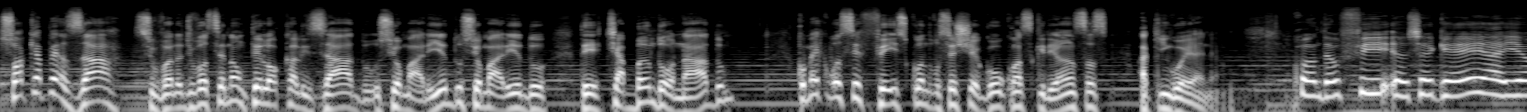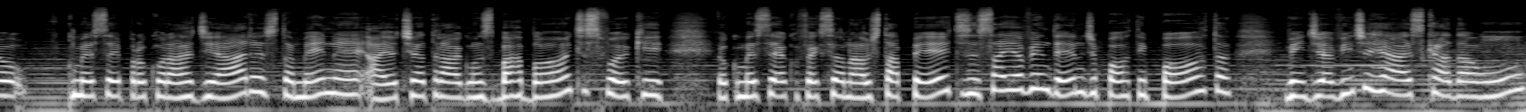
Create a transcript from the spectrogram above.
Só que apesar, Silvana, de você não ter localizado o seu marido, seu marido ter te abandonado, como é que você fez quando você chegou com as crianças aqui em Goiânia? Quando eu, fi, eu cheguei, aí eu comecei a procurar diárias também, né? Aí eu tinha trago uns barbantes, foi que eu comecei a confeccionar os tapetes e saía vendendo de porta em porta, vendia 20 reais cada um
